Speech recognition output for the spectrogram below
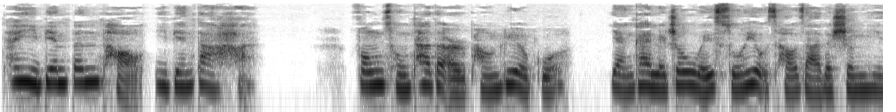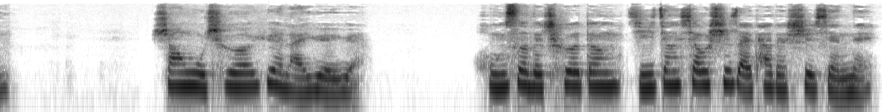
他一边奔跑一边大喊，风从他的耳旁掠过，掩盖了周围所有嘈杂的声音。商务车越来越远，红色的车灯即将消失在他的视线内。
